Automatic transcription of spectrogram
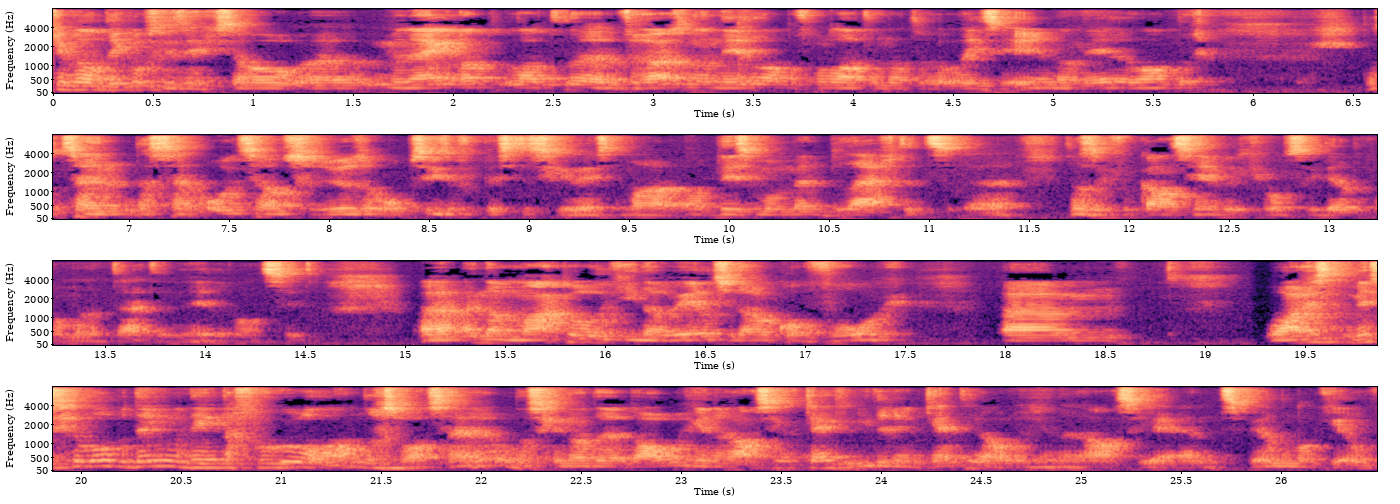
ik heb al dikwijls gezegd, ik zou eh, mijn eigen laten laat, verhuizen naar Nederland of me laten naturaliseren naar Nederlander. Dat zijn, dat zijn ooit zelfs serieuze opties of pistes geweest, maar op deze moment blijft het, uh, dat ik vakantie heb, het grootste gedeelte van mijn tijd in Nederland zit. Uh, en dat maakt wel dat dat wereldje daar ook al volg. Um, waar is het misgelopen, denk ik? Denk dat vroeger wel anders was. Hè? Want als je naar de, de oude generatie gaat kijken, iedereen kent die oude generatie. En het speelde ook heel,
